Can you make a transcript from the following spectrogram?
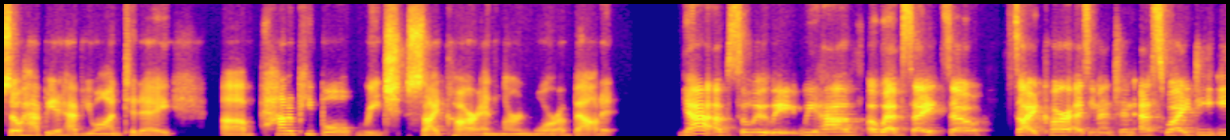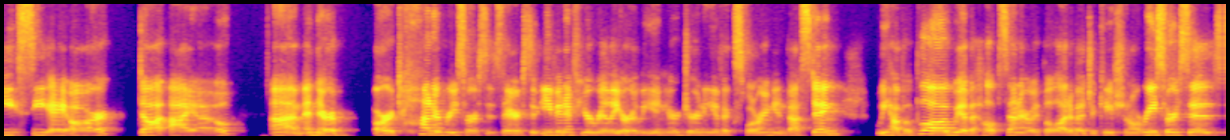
So happy to have you on today. Um, how do people reach Sydecar and learn more about it? Yeah, absolutely. We have a website. So Sydecar, as you mentioned, S Y D E C A R dot I-O. Um, and there are a ton of resources there. So even if you're really early in your journey of exploring investing, we have a blog, we have a help center with a lot of educational resources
